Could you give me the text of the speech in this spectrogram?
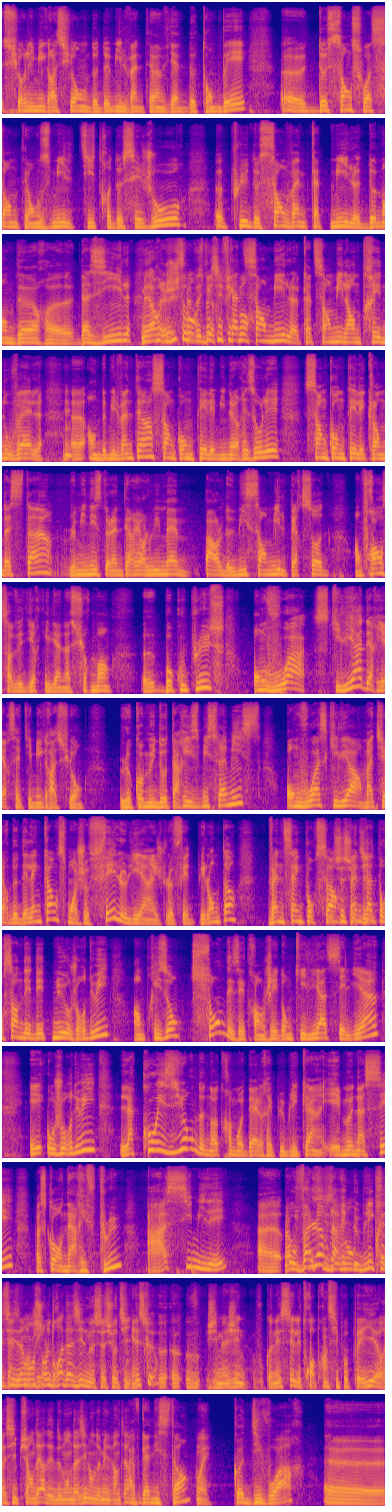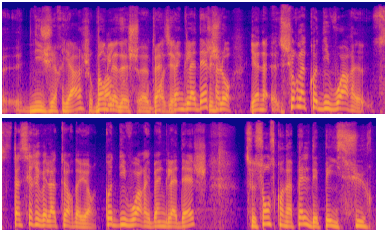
sur l'immigration de 2021 viennent de tomber. Euh, 271 000 titres de séjour, euh, plus de 124 000 demandeurs euh, d'asile. Mais alors Euh, justement, ça veut dire spécifiquement, 400 000, 400 000 entrées nouvelles Hmm. euh, en 2021, sans compter les mineurs isolés, sans compter les clandestins. Le ministre de l'Intérieur lui-même parle de 800 000 personnes en France. Ça veut dire qu'il y en a sûrement euh, beaucoup plus. On voit ce qu'il y a derrière cette immigration. Le communautarisme islamiste. On voit ce qu'il y a en matière de délinquance. Moi, je fais le lien et je le fais depuis longtemps. 25%, Monsieur Ciotti. 24% des détenus aujourd'hui en prison sont des étrangers. Donc il y a ces liens. Et aujourd'hui, la cohésion de notre modèle républicain est menacée parce qu'on n'arrive plus à assimiler euh, Alors, aux valeurs de la République. Précisément sur le droit d'asile, Monsieur Ciotti. Est-ce que, euh, euh, j'imagine, vous connaissez les trois principaux pays euh, récipiendaires des demandes d'asile en 2021 Afghanistan, Ouais. Côte d'Ivoire, euh, Nigeria, je crois. Bangladesh, Euh, troisième. Bangladesh, Mais je- alors, il y en a- sur la Côte d'Ivoire, c'est assez révélateur d'ailleurs. Côte d'Ivoire et Bangladesh, ce sont ce qu'on appelle des pays sûrs.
